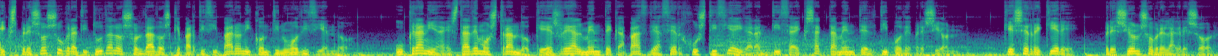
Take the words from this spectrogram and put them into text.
Expresó su gratitud a los soldados que participaron y continuó diciendo, Ucrania está demostrando que es realmente capaz de hacer justicia y garantiza exactamente el tipo de presión que se requiere presión sobre el agresor.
